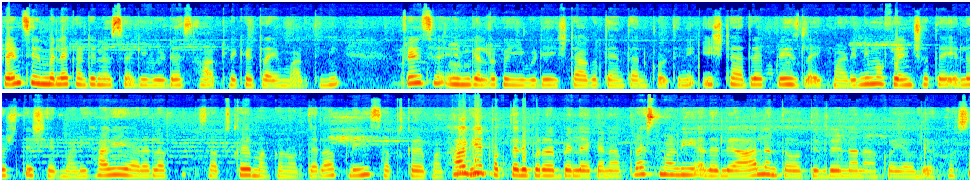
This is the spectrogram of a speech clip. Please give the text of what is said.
ಫ್ರೆಂಡ್ಸ್ ಇನ್ಮೇಲೆ ಕಂಟಿನ್ಯೂಸ್ ಆಗಿ ವೀಡಿಯೋಸ್ ಹಾಕಲಿಕ್ಕೆ ಟ್ರೈ ಮಾಡ್ತೀನಿ. ಫ್ರೆಂಡ್ಸ್ ನಿಮಗೆಲ್ಲರಿಗೂ ಈ ವಿಡಿಯೋ ಇಷ್ಟ ಆಗುತ್ತೆ ಅಂತ ಅನ್ಕೊಳ್ತೀನಿ. ಇಷ್ಟ ಆದರೆ ಪ್ಲೀಸ್ ಲೈಕ್ ಮಾಡಿ, ನಿಮ್ಮ ಫ್ರೆಂಡ್ಸ್ ಜೊತೆ ಎಲ್ಲರ ಜೊತೆ ಶೇರ್ ಮಾಡಿ. ಹಾಗೆ ಯಾರೆಲ್ಲ ಸಬ್ಸ್ಕ್ರೈಬ್ ಮಾಡ್ಕೊಂಡು ನೋಡ್ತಾ ಇಲ್ಲ ಪ್ಲೀಸ್ ಸಬ್ಸ್ಕ್ರೈಬ್ ಮಾಡಿ ಹಾಗೆ ಪಕ್ಕದಲ್ಲಿ ಬರೋ ಬೆಲ್ಲೈಕನ್ನ ಪ್ರೆಸ್ ಮಾಡಿ. ಅದರಲ್ಲಿ ಆಲ್ ಅಂತ ಓದ್ತಿದ್ರೆ ನಾನು ಹಾಕೋ ಯಾವುದೇ ಹೊಸ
